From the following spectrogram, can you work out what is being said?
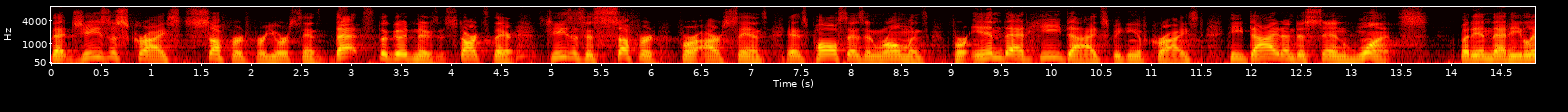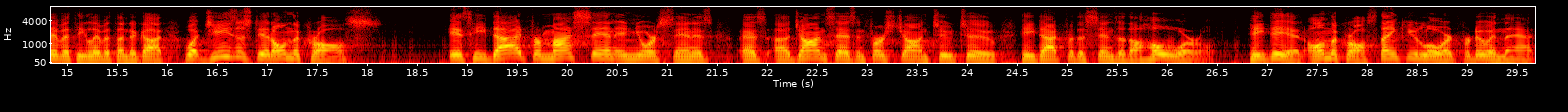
that Jesus Christ suffered for your sins. That's the good news. It starts there. Jesus has suffered for our sins. As Paul says in Romans, for in that he died, speaking of Christ, he died unto sin once, but in that he liveth, he liveth unto God. What Jesus did on the cross is he died for my sin and your sin. As, as uh, John says in 1 John 2 2, he died for the sins of the whole world. He did on the cross. Thank you, Lord, for doing that.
